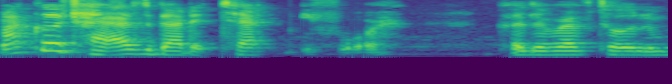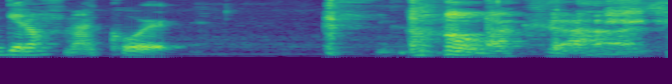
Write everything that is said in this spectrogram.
my coach has got attacked before, because the ref told him get off my court. Oh my gosh!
